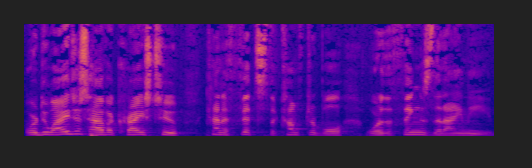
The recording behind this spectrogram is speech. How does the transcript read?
Or do I just have a Christ who kind of fits the comfortable or the things that I need?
